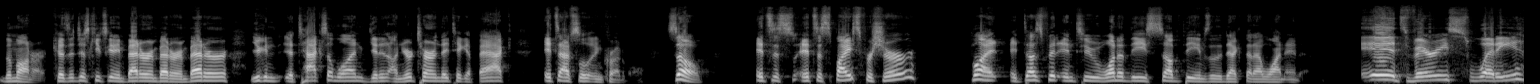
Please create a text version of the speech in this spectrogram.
the Monarch because it just keeps getting better and better and better. You can attack someone, get it on your turn, they take it back. It's absolutely incredible. So it's a, it's a spice for sure, but it does fit into one of these sub themes of the deck that I want in it. It's very sweaty.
